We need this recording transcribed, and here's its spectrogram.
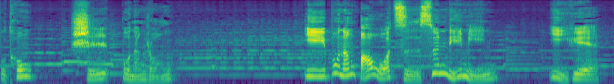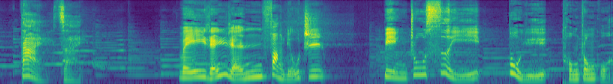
不通，实不能容。以不能保我子孙黎民，亦曰待哉！唯人人放流之，秉诸四夷，不与同中国。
